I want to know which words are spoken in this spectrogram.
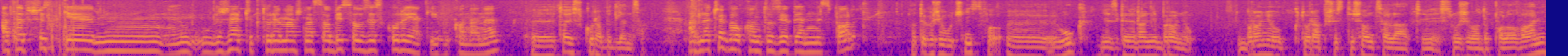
A te wszystkie mm, rzeczy, które masz na sobie, są ze skóry jakiej wykonane? Y, To jest skóra bydlęca. A dlaczego kontuzjogenny sport? Dlatego, że łucznictwo, y, łuk jest generalnie bronią. Bronią, która przez tysiące lat y, służyła do polowań,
